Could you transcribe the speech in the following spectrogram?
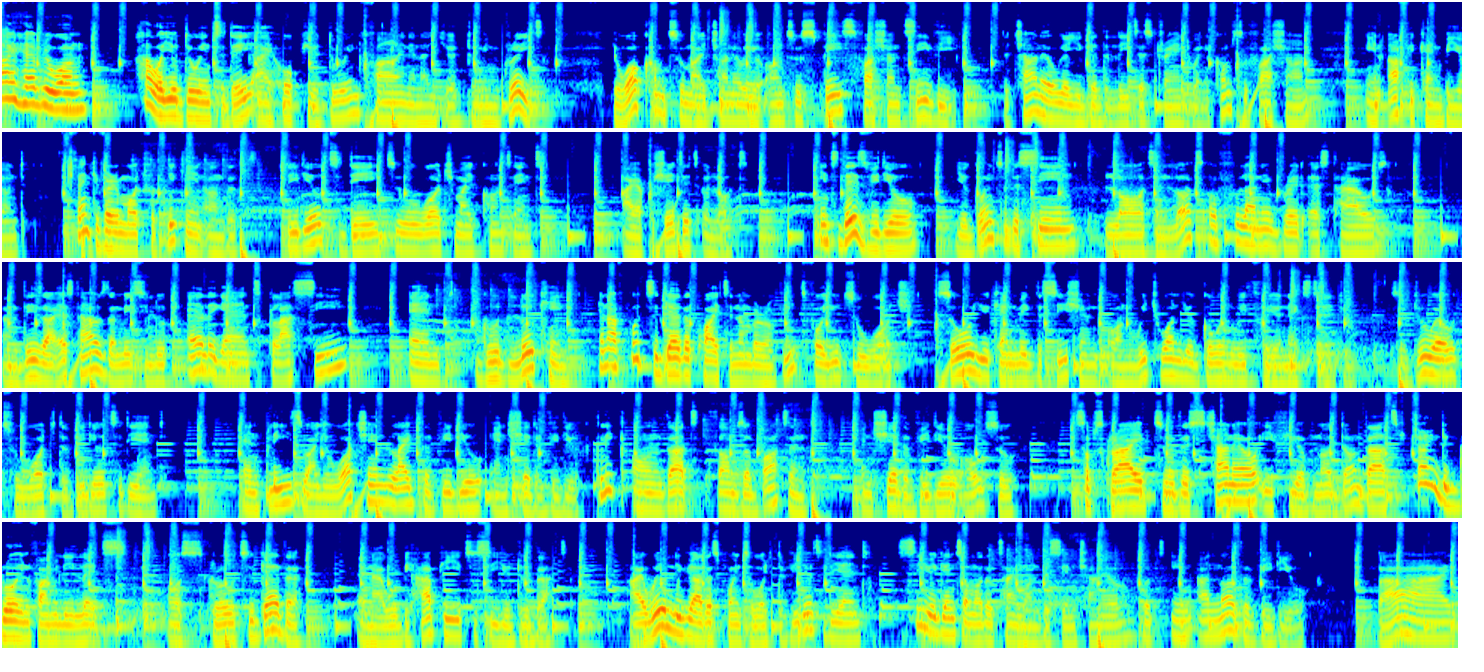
Hi everyone, how are you doing today? I hope you're doing fine and you're doing great. You're welcome to my channel. You're onto Space Fashion TV, the channel where you get the latest trend when it comes to fashion in Africa and beyond. Thank you very much for clicking on this video today to watch my content. I appreciate it a lot. In today's video, you're going to be seeing lots and lots of Fulani braid hairstyles and these are hairstyles that makes you look elegant, classy and good looking and I've put together quite a number of it for you to watch so you can make decision on which one you're going with for your next hairdo. So do well to watch the video to the end. And please while you're watching like the video and share the video. Click on that thumbs up button and share the video also subscribe to this channel. If you have not done that join the growing family. Let's us grow together. And i will be happy to see you do that. I will leave you at this point to watch the video to the end. See you again some other time on the same channel but in another video. Bye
